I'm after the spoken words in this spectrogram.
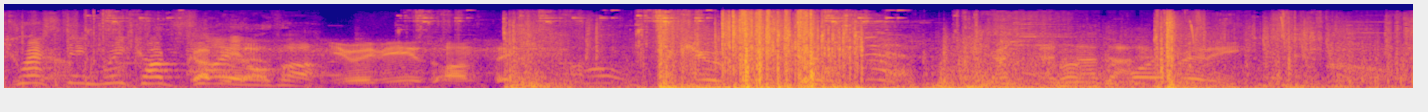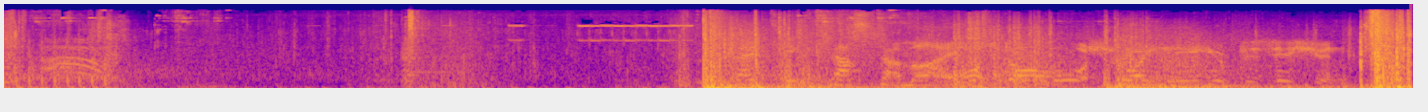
Requesting recon flyover. UAV is on station. Secure another. ready. Planting cluster mine. Hostile war strike near your position.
